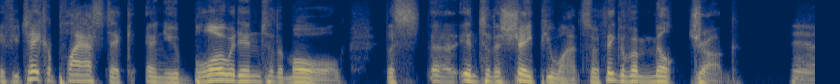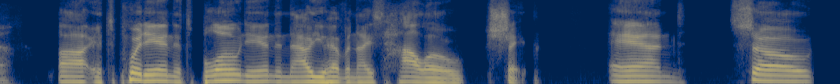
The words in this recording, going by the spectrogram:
if you take a plastic and you blow it into the mold, the uh, into the shape you want. So think of a milk jug. Yeah. Uh, it's put in, it's blown in, and now you have a nice hollow shape. And so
